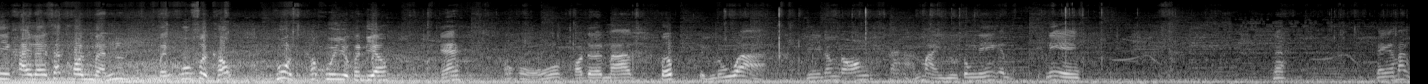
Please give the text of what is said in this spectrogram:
มีใครเลยสักคนเหมือนเหมือนครูฝึกเขาพูดเขาคุยอยู่คนเดียวนะโอ้โห พอเดินมาปุ๊บถึงรู้ว่า มีน้องๆทหารใหม่อยู่ตรงนี้กัน นี่เองนะเป็นไงบ้าง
